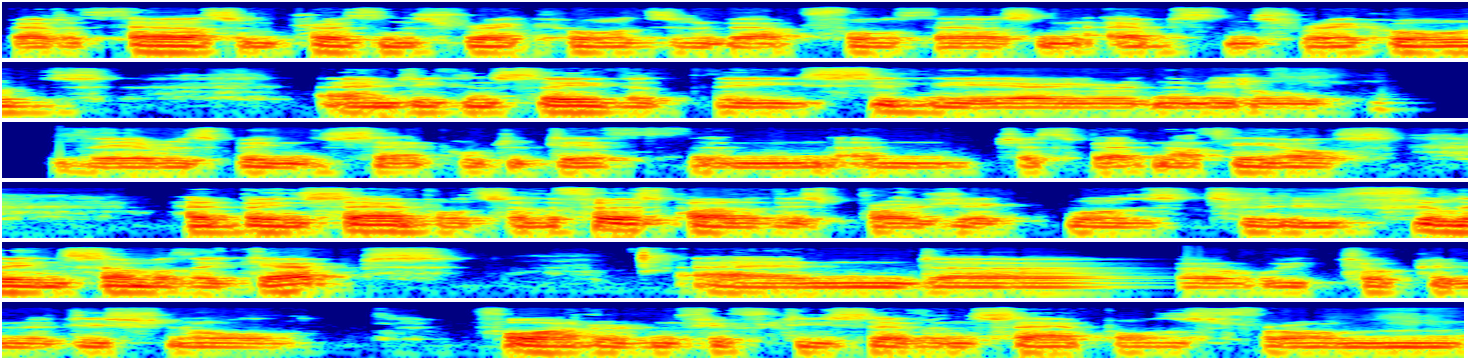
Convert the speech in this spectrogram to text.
about 1,000 presence records and about 4,000 absence records. And you can see that the Sydney area in the middle there has been sampled to death and, and just about nothing else had been sampled. So the first part of this project was to fill in some of the gaps and uh, we took an additional 457 samples from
